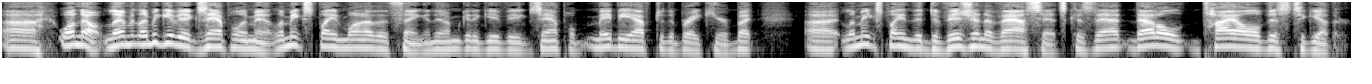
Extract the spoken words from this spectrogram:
Uh, well, no, let me, let me give you an example in a minute. Let me explain one other thing, and then I'm going to give you an example maybe after the break here. But, uh, let me explain the division of assets because that, that'll tie all this together.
